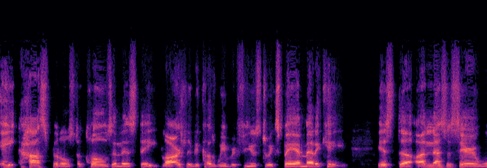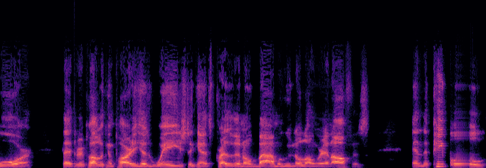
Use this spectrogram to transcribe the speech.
eight hospitals to close in this state, largely because we refused to expand Medicaid. It's the unnecessary war that the Republican Party has waged against President Obama, who's no longer in office. And the people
